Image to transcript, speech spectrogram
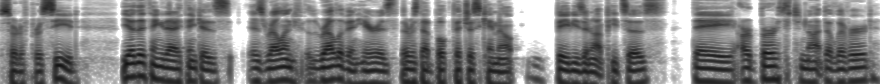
sort of proceed. The other thing that I think is is relevant relevant here is there was that book that just came out, "Babies Are Not Pizzas." They are birthed, not delivered,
